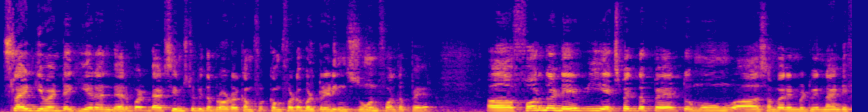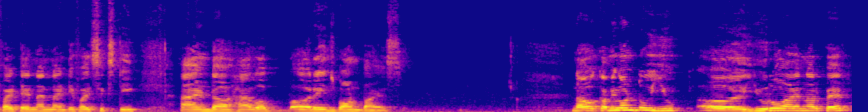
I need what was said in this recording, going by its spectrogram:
slight give and take here and there, but that seems to be the broader comfort, comfortable trading zone for the pair. Uh, for the day, we expect the pair to move uh, somewhere in between 95.10 and 95.60 and uh, have a, a range bound bias. Now, coming on to U, uh, Euro INR pair.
